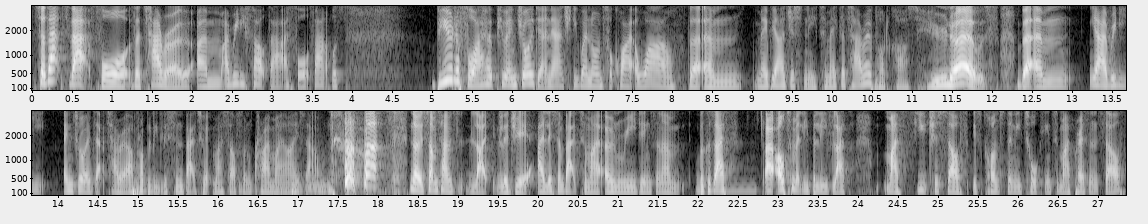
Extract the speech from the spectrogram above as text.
So that's that for the tarot. Um, I really felt that. I thought that was beautiful. I hope you enjoyed it, and it actually went on for quite a while. But um, maybe I just need to make a tarot podcast. Who knows? But um, yeah, I really enjoyed that tarot. I'll probably listen back to it myself and cry my eyes out. no, sometimes like legit, I listen back to my own readings and I'm because I've I ultimately believe like my future self is constantly talking to my present self.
